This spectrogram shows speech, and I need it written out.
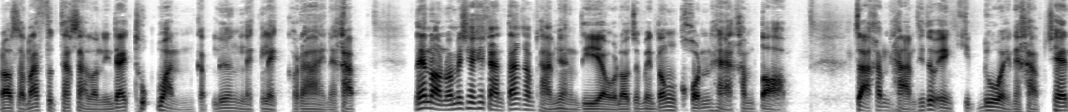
เราสามารถฝึกทักษะเหล่านี้ได้ทุกวันกับเรื่องเล็ก ๆ ก็ได้นะครับ แน่นอนว่าไม่ใช่แค่การตั้งคำถามอย่างเดียว เราจะเป็นต้องค้นหาคำตอบ จากคำถามที่ตัวเองคิดด้วยนะครับ เช่น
